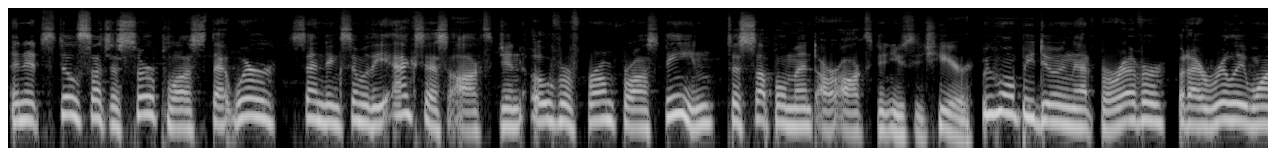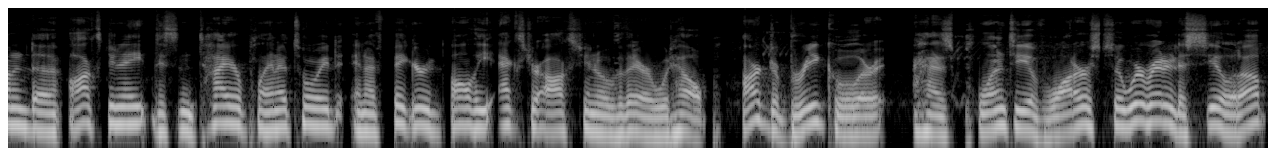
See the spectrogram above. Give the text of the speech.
And it's still such a surplus that we're sending some of the excess oxygen over from Frostine to supplement our oxygen usage here. We won't be doing that forever, but I really wanted to oxygenate this entire planetoid, and I figured all the extra oxygen over there would help. Our debris cooler has plenty of water, so we're ready to seal it up.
